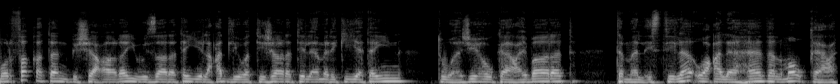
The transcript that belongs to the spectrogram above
مرفقة بشعاري وزارتي العدل والتجارة الأمريكيتين تواجهك عبارة تم الاستيلاء على هذا الموقع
